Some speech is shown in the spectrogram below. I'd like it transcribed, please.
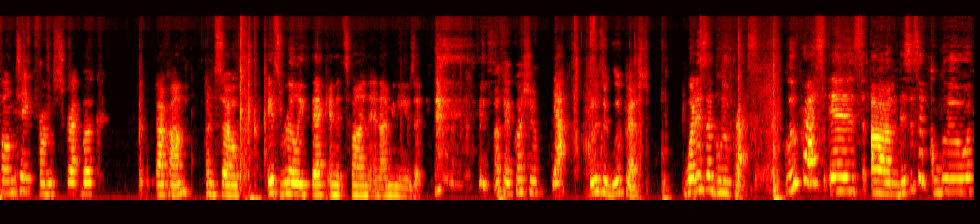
foam tape from scrapbook.com. And so it's really thick and it's fun and I'm going to use it. Okay, question. Yeah. What is a glue press? What is a glue press? Glue press is um, this is a glue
